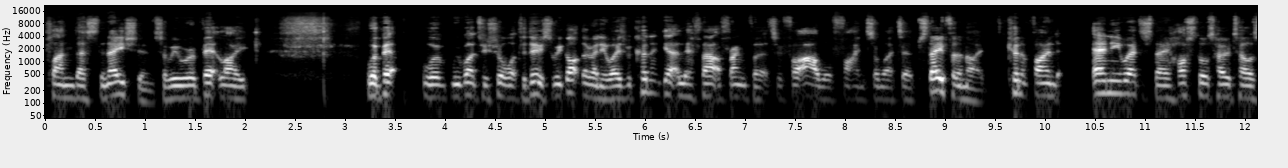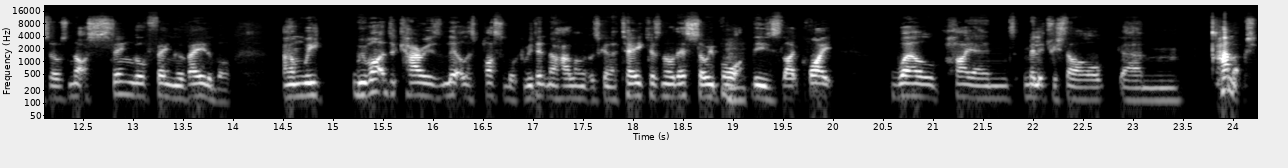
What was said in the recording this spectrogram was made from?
planned destination, so we were a bit like we're a bit we're, we weren't too sure what to do. So we got there anyways. We couldn't get a lift out of Frankfurt, so we thought, ah, oh, we'll find somewhere to stay for the night. Couldn't find anywhere to stay. Hostels, hotels. There was not a single thing available, and we we wanted to carry as little as possible because we didn't know how long it was going to take us and all this. So we bought mm. these like quite well high end military style um, hammocks,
